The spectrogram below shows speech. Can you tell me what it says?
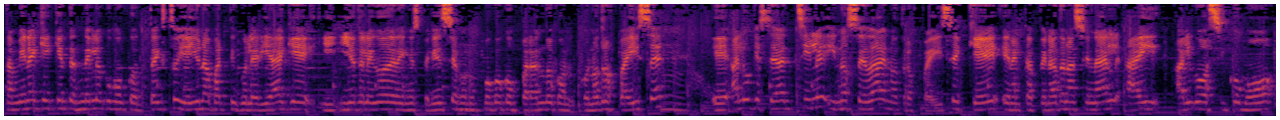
también aquí hay que entenderlo como contexto y hay una particularidad que, y, y yo te lo digo desde mi experiencia con un poco comparando con, con otros países, eh, algo que se da en Chile y no se da en otros países, que en el campeonato nacional hay algo así como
